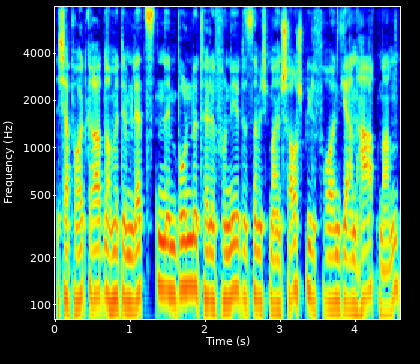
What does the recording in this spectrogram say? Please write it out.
Ich habe heute gerade noch mit dem letzten im Bunde telefoniert, das ist nämlich mein Schauspielfreund Jan Hartmann.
